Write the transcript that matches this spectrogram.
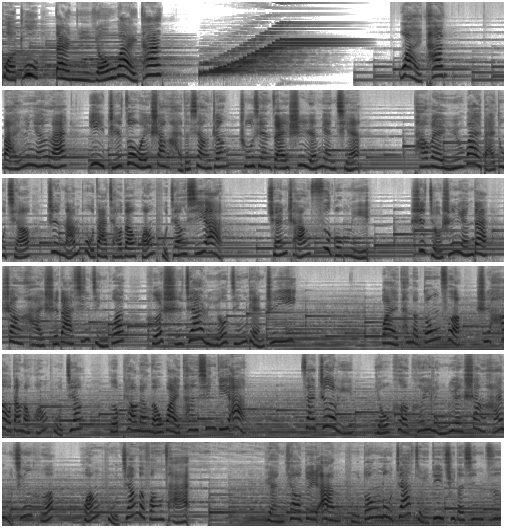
火兔带你游外滩。外滩，百余年来一直作为上海的象征出现在世人面前。它位于外白渡桥至南浦大桥的黄浦江西岸，全长四公里，是九十年代上海十大新景观和十佳旅游景点之一。外滩的东侧是浩荡的黄浦江和漂亮的外滩新堤岸，在这里，游客可以领略上海母亲河、黄浦江的风采，远眺对岸浦东陆家嘴地区的新姿，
